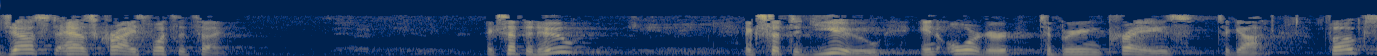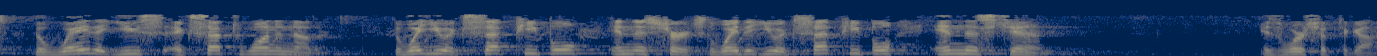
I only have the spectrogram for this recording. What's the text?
just as Christ, what's it say? Accepted who? Accepted you in order to bring praise to God. Folks, the way that you accept one another, the way you accept people in this church, the way that you accept people in this gym is worship to God.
